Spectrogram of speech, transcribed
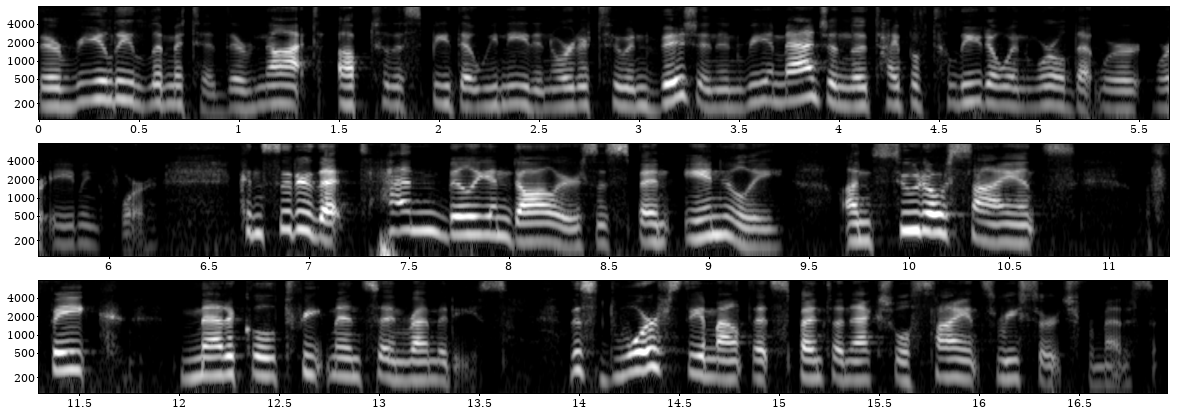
They're really limited. They're not up to the speed that we need in order to envision and reimagine the type of Toledoan world that we're, we're aiming for. Consider that $10 billion is spent annually on pseudoscience, fake medical treatments and remedies. This dwarfs the amount that's spent on actual science research for medicine.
